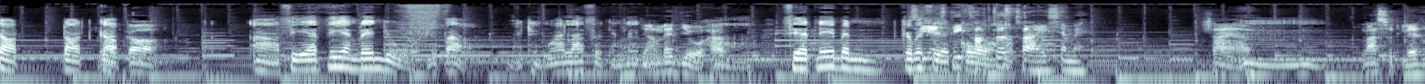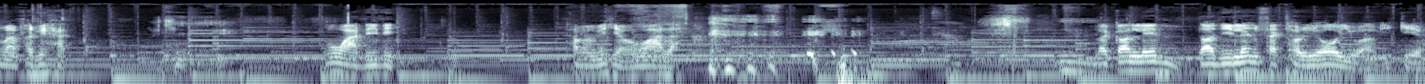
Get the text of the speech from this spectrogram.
ดอทดอทกัแล้บวก็อ่า CS นี่ยังเล่นอยู่หรือเปล่า หมายถึงว่าล่าสุดยังเล่นยังเล่นอยู่ครับอ๋อ CS นี่เป็นก็เป็น CS CS ที่โก Counter ครับ Strike ใช่ไหมใช่ครัอืบมล่าสุดเล่นวันพฤหัสโอเคเมื่อวานนี้นี่ทำไมไม่เขียนเมื่อวานล่ะอืมแล้วก็เล่นตอนนี้เล่น Factorio อยู่อะมีเกม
